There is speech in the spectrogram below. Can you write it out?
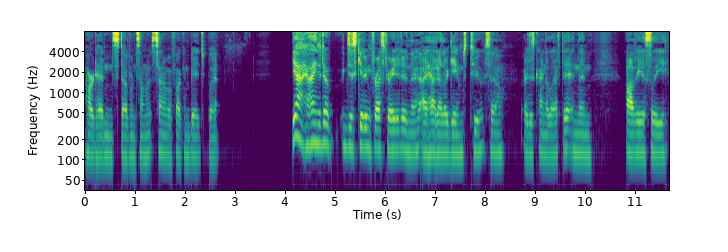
hard headed and stubborn son, son of a fucking bitch. But yeah, I ended up just getting frustrated, and I had other games too, so I just kind of left it. And then obviously,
